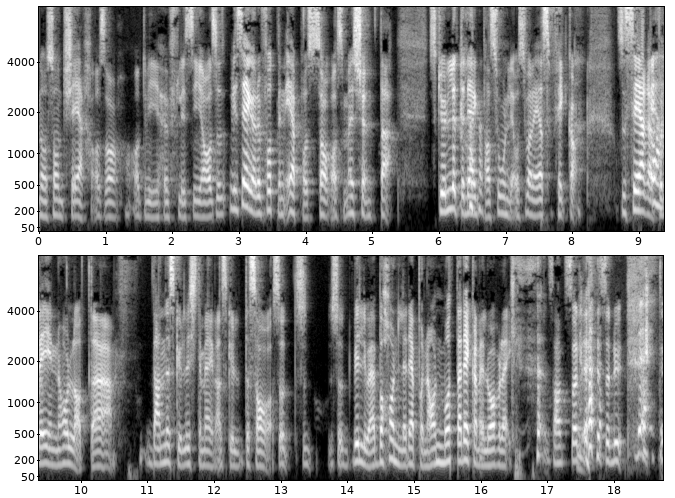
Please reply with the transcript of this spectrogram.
når sånt skjer? Altså at vi høflig sier altså, Hvis jeg hadde fått en e-post, Sara, som jeg skjønte skulle til deg personlig, og så var det jeg som fikk den, så ser jeg på det innholdet at uh, denne skulle ikke til meg, den skulle til Sara. Så, så så vil jo jeg behandle det på en annen måte, det kan jeg love deg. så, det, så du, du,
